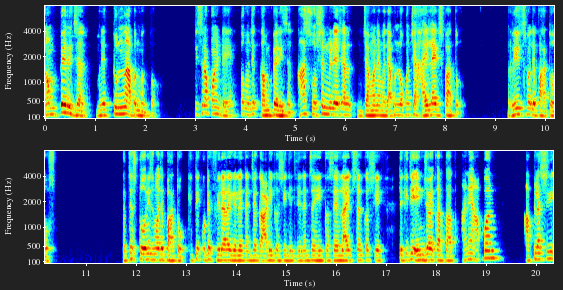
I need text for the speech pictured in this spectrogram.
कंपॅरिझन म्हणजे तुलना आपण म्हणतो. तिसरा पॉइंट आहे तो म्हणजे कंपॅरिझन आज सोशल मीडियाच्या जमान्यामध्ये आपण लोकांचे हायलाइट्स पाहतो. रील्समध्ये पाहतो. त्यांच्या स्टोरीजमध्ये पाहतो. की ते कुठे फिरायला गेले त्यांच्या गाडी कशी घेतली त्यांचं हे कसं आहे लाईफस्टाईल कशी आहे ते किती एन्जॉय करतात. आणि आपण आपल्याशी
